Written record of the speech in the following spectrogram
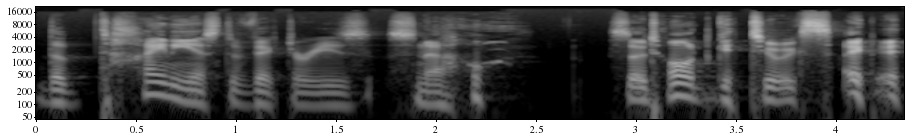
the tiniest of victories, Snow, so don't get too excited.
